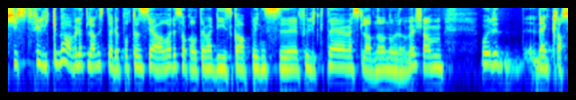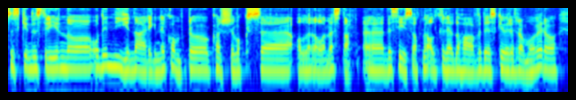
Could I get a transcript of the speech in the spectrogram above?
Kystfylkene har vel et langt større potensial, og de såkalte verdiskapingsfylkene Vestlandet og nordover, som, hvor den klassiske industrien og, og, de nye næringene kommer til å kanskje vokse aller aller mest. Da. Eh, det sies at vi alltid levde havet, det skal gjøre framover. Og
